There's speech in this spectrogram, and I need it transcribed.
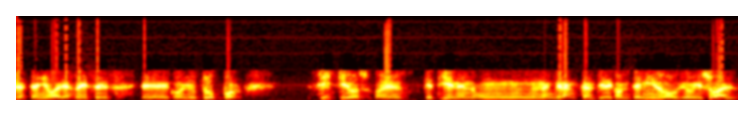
ya este año varias veces eh, con YouTube por sitios eh, que tienen un- una gran cantidad de contenido audiovisual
